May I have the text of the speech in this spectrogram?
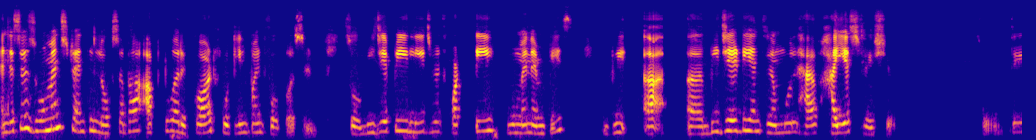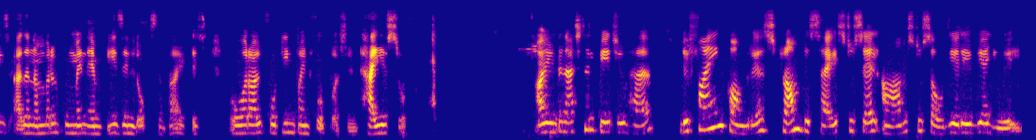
And this is women's strength in Lok Sabha up to a record 14.4%. So BJP leads with 40 women MPs. B, uh, uh, BJD and Trinamool have highest ratio. So these are the number of women MPs in Lok Sabha. It is overall 14.4%, highest so far. On international page, you have Defying Congress, Trump decides to sell arms to Saudi Arabia UAE.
